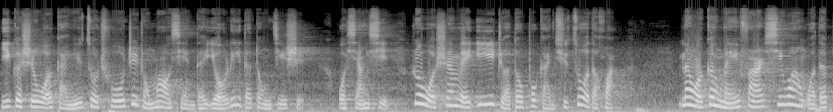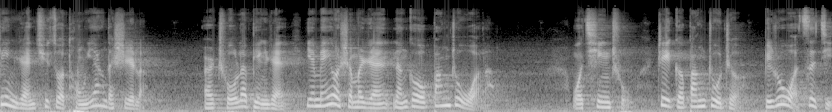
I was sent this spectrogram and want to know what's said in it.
一个使我敢于做出这种冒险的有力的动机是，我相信，若我身为医者都不敢去做的话，那我更没法希望我的病人去做同样的事了。而除了病人，也没有什么人能够帮助我了。我清楚，这个帮助者，比如我自己，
